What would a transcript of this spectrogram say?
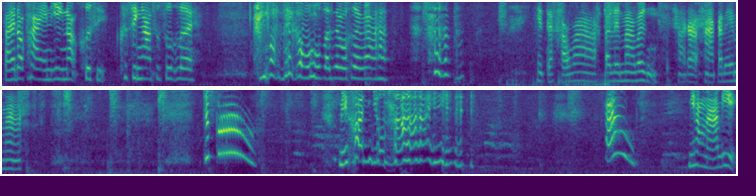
ไปดอกไผ่นี่เองเนาะคือสิคือสิงามสุดๆเลยปลาเซ่เขาบอกปลาเซ่บ่เคยมา เห็นแต่เขาว่าก็เลยมาเบิ่งหาก็หาก็ได้มาจุกรูมีคนอยู่ไหมเอ้ามีห้องน้ำอีก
